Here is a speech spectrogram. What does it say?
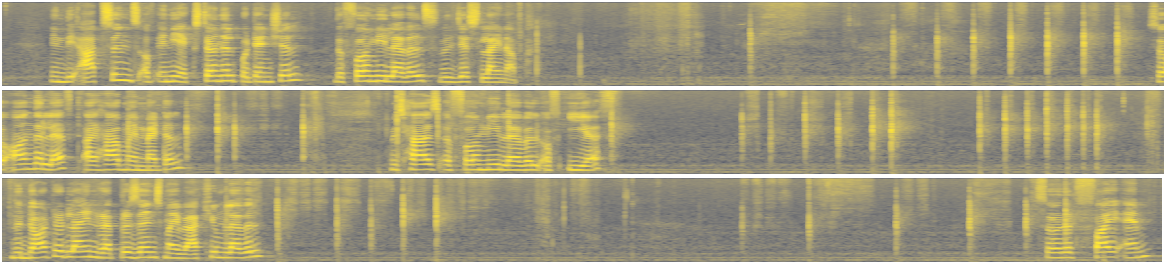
in the absence of any external potential the Fermi levels will just line up. So, on the left I have my metal which has a Fermi level of EF. The dotted line represents my vacuum level. So, that phi m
